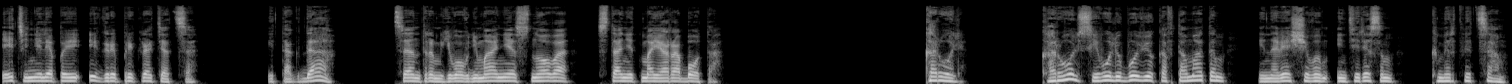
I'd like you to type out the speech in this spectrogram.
Эти нелепые игры прекратятся. И тогда центром его внимания снова станет моя работа». Король. Король с его любовью к автоматам и навязчивым интересом к мертвецам.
